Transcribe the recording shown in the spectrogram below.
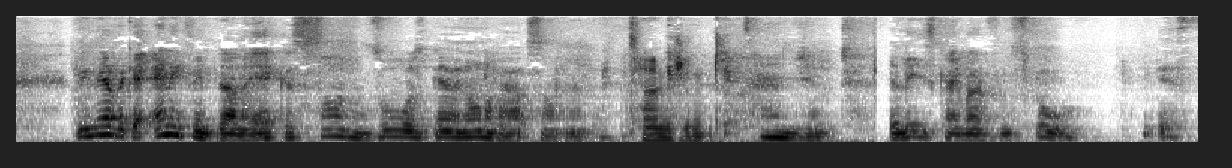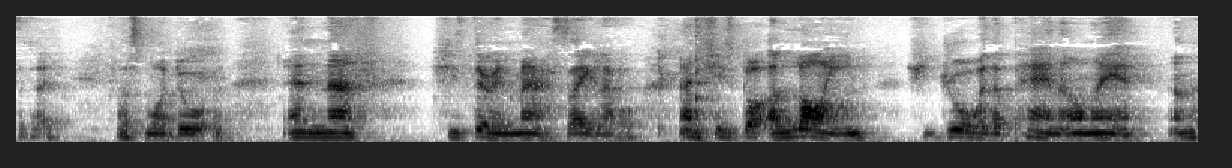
we never get anything done here because Simon's always going on about something Tangent. tangent. Elise came home from school yesterday. That's my daughter, and uh, she's doing maths A level, and she's got a line she drew with a pen on here, and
